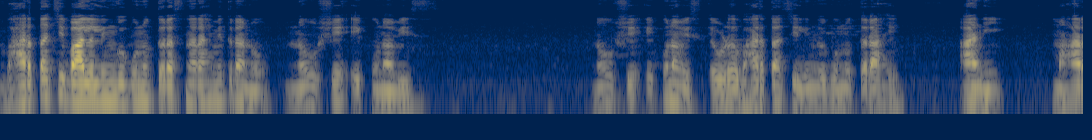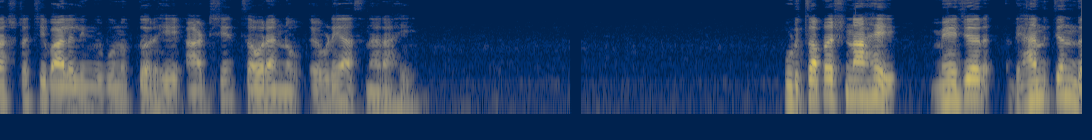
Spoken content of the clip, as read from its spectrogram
भारताची बाललिंग गुणोत्तर असणार आहे मित्रांनो नऊशे एकोणावीस. नऊशे एकोणावीस एवढं भारताची लिंग गुणोत्तर आहे आणि महाराष्ट्राची बाललिंग गुणोत्तर हे आठशे चौऱ्याण्णव एवढे असणार आहे. पुढचा प्रश्न आहे मेजर ध्यानचंद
